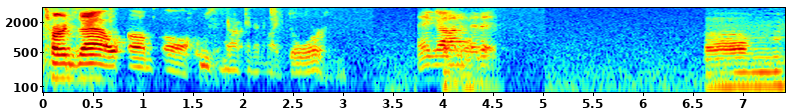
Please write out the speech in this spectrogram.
Turns out, um, oh, who's knocking at my door? Hang on a minute. Um.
